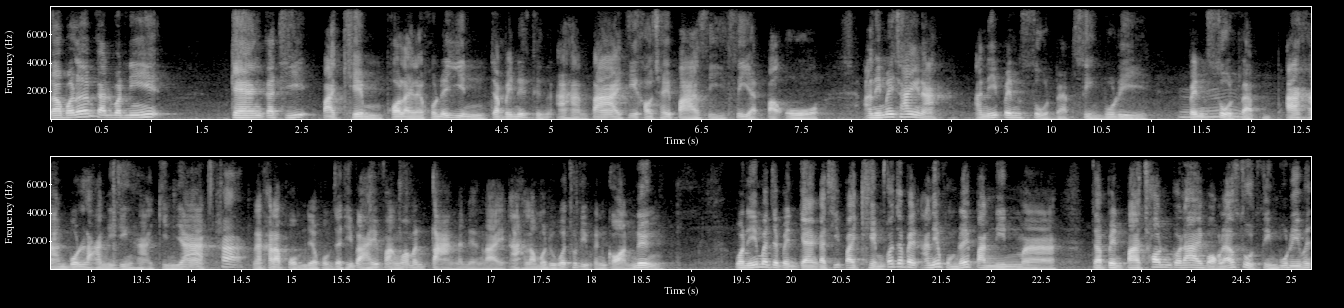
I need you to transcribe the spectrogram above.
เรามาเริ่มกันวันนี้ แกงกะทิปลาเค็ม พอหลายๆคนได้ยินจะไปนึกถึงอาหารใต้ที่เขาใช้ปลาสีเสียดปลาโอ อันนี้ไม่ใช่นะ อันนี้เป็นสูตรแบบสิงห์บุรีอืมเป็นสูตรแบบอาหารโบราณจริงๆหากินยากค่ะนะครับผมเดี๋ยวผมจะอธิบายให้ฟังว่ามันต่างกันอย่างไรอะเรามาดูวัตถุดิบกันก่อนหนึ่งวันนี้มันจะเป็นแกงกะทิปลาเค็มก็จะเป็นอันนี้ผมได้ปลานินมา จะเป็นปลาช่อนก็ได้บอกแล้วสูตรสิงห์บุรีมัน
